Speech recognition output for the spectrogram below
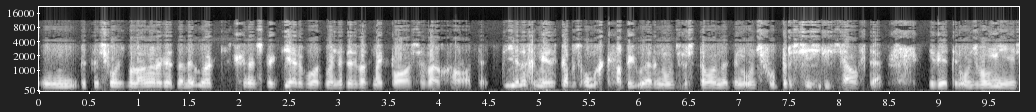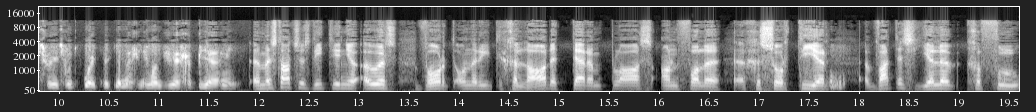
en dit is ons belangrik dat hulle ook gerespekteer word want dit is wat my pa se wou gehad het. Die hele gemeenskap is omgekrap hier oor en ons verstaan dat en ons voel presies dieselfde. Jy weet ons wil nie hê so iets moet ooit met enigiemand weer gebeur nie. 'n Misdaad soos die teen jou ouers word onder die gelade term plaasaanvalle eh, gesorteer. Wat is julle gevoel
